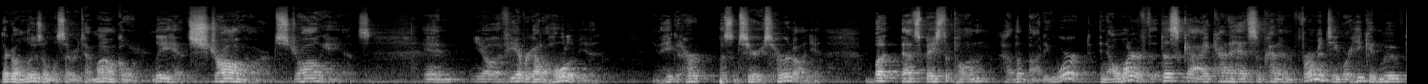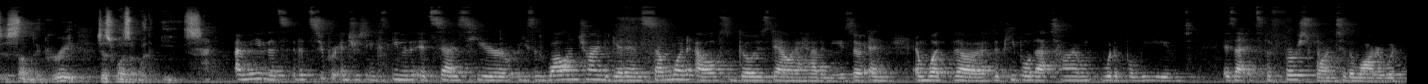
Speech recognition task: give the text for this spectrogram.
They're going to lose almost every time. My Uncle Lee had strong arms, strong hands. And, you know, if he ever got a hold of you, you know, he could hurt, put some serious hurt on you. But that's based upon how the body worked. And I wonder if this guy kind of had some kind of infirmity where he could move to some degree, just wasn't with ease. I mean, that's that's super interesting because even it says here, he says, while I'm trying to get in, someone else goes down ahead of me. So, and and what the the people that time would have believed is that it's the first one to the water would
